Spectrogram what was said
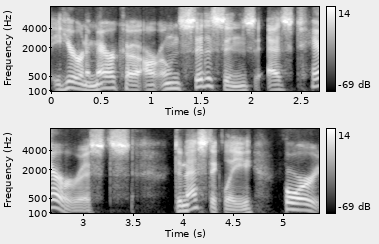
here in America our own citizens as terrorists domestically for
